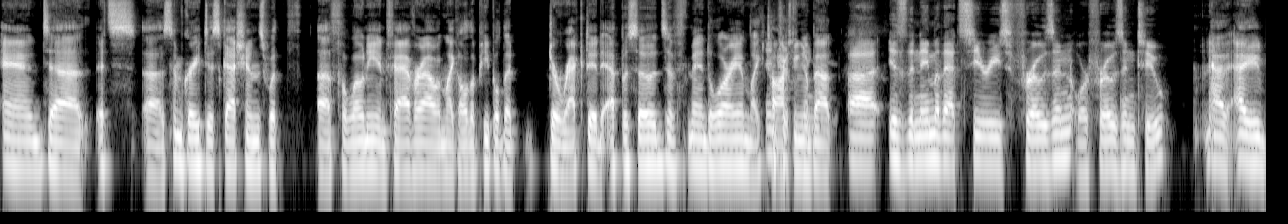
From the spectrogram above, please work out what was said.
and uh, it's uh, some great discussions with uh, Filoni and Favreau and like all the people that directed episodes of Mandalorian, like talking about Uh, is the name of that series Frozen or Frozen Two? I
